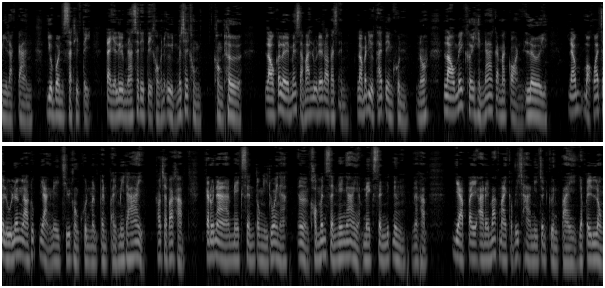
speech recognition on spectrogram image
มีหลักการ อยู่บนสถิติ แต่อย่าลืมนะสถิติของคนอื่น ไม่ใช่ของของเธอ เราก็เลยไม่สามารถรู้ได้ร้อยเปอร์เซ็นเราไม่ได้อยู่ใต้เตียงคุณเนาะเราไม่เคยเห็นหน้ากันมาก่อนเลย แล้วบอกว่าจะรู้เรื่องราวทุกอย่างในชีวิตของคุณมันเป็นไปไม่ได้ เข้าใจปะครับ กรุณา make sense ตรงนี้ด้วยนะเออ common sense ง่ายๆอะ make sense นิดนึงนะครับ อย่าไปอะไรมากมายกับวิชานี้จนเกินไป อย่าไปหลง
